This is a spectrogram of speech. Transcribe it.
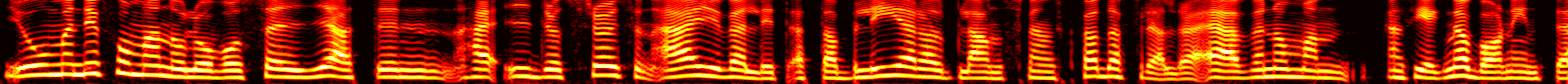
Jo, men det får man nog lov att säga att den här idrottsrörelsen är ju väldigt etablerad bland svenskfödda föräldrar, även om man, ens egna barn inte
